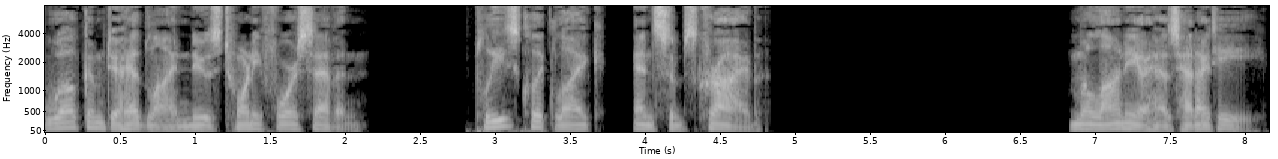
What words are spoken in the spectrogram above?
Welcome to Headline News 24/7. Please click like and subscribe. Melania has had it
